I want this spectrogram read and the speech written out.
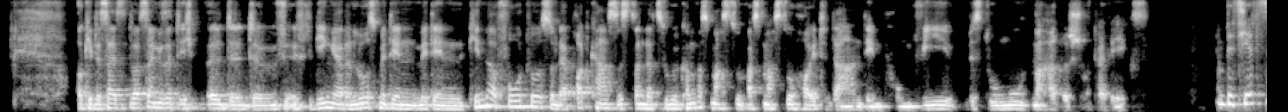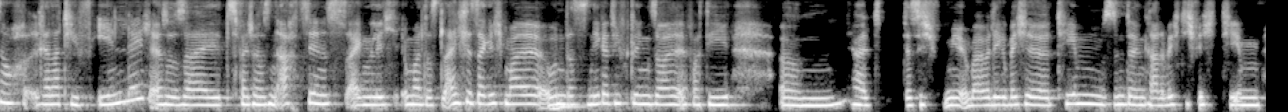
Okay, das heißt, du hast dann gesagt, ich äh, ging ja dann los mit den, mit den Kinderfotos und der Podcast ist dann dazu gekommen. Was machst du, was machst du heute da an dem Punkt? Wie bist du mutmacherisch unterwegs? Bis jetzt noch relativ ähnlich. Also seit 2018 ist es eigentlich immer das Gleiche, sag ich mal, und mhm. das negativ klingen soll. Einfach die ähm, halt dass ich mir überlege, welche Themen sind denn gerade wichtig, welche Themen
